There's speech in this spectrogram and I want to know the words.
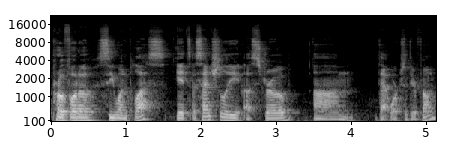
Profoto C1 Plus. It's essentially a strobe um, that works with your phone,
